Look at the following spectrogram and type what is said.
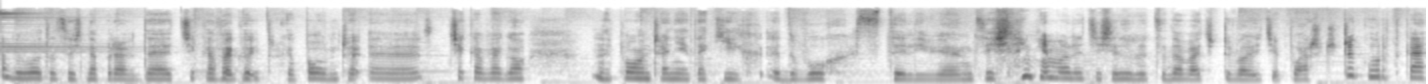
a było to coś naprawdę ciekawego i trochę połącze ciekawego połączenie takich dwóch styli, więc jeśli nie możecie się zdecydować, czy wolicie płaszcz czy kurtkę,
